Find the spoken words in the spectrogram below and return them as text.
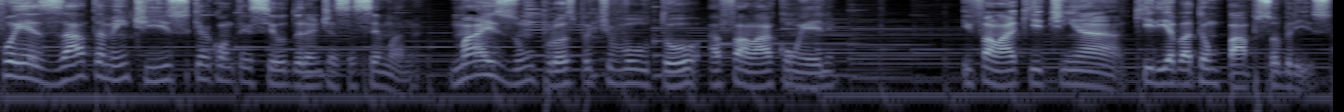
foi exatamente isso que aconteceu durante essa semana. Mais um prospect voltou a falar com ele e falar que tinha queria bater um papo sobre isso.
